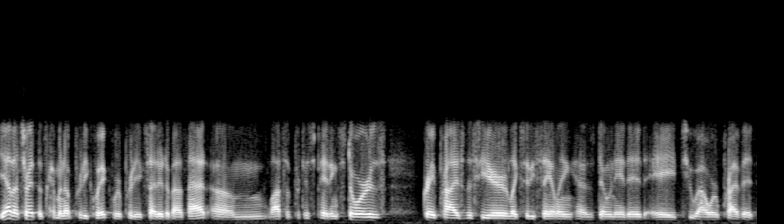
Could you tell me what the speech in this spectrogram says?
Yeah, that's right. That's coming up pretty quick. We're pretty excited about that. Um, lots of participating stores. Great prize this year. Lake City Sailing has donated a two-hour private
